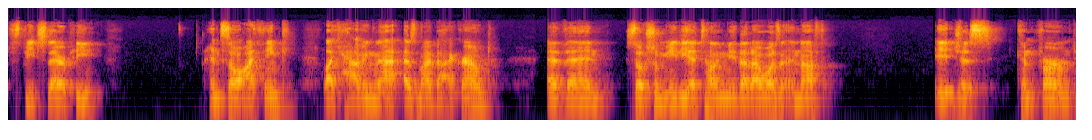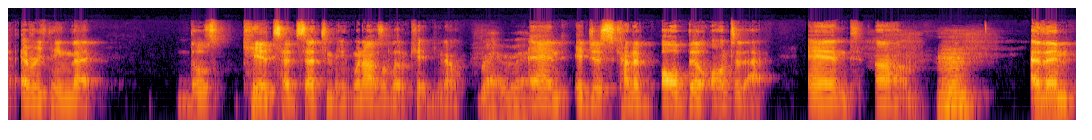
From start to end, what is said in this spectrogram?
speech therapy. And so I think like having that as my background and then social media telling me that I wasn't enough, it just confirmed everything that those kids had said to me when I was a little kid, you know. Right, right. And it just kind of all built onto that. and um, Mm. and then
